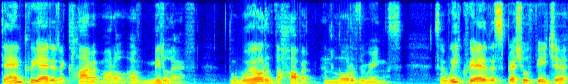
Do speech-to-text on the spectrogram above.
Dan created a climate model of Middle-earth, the world of The Hobbit and Lord of the Rings. So we've created a special feature,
